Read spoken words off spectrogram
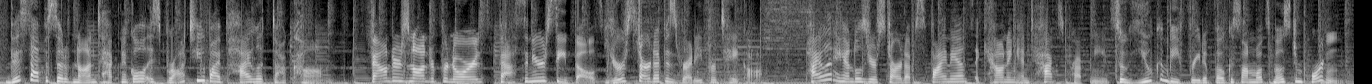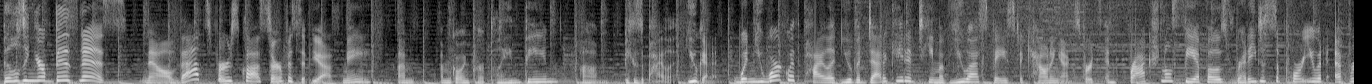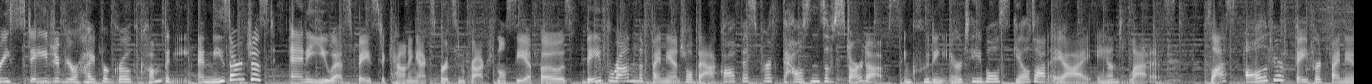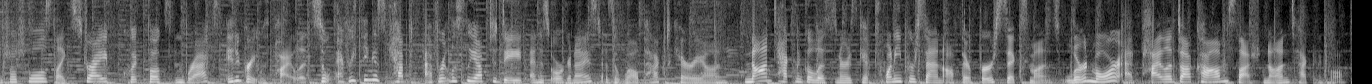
This episode of Non Technical is brought to you by Pilot.com. Founders and entrepreneurs, fasten your seatbelts. Your startup is ready for takeoff. Pilot handles your startup's finance, accounting, and tax prep needs so you can be free to focus on what's most important building your business. Now, that's first class service if you ask me. I'm, I'm going for a plane theme um, because of Pilot. You get it. When you work with Pilot, you have a dedicated team of US based accounting experts and fractional CFOs ready to support you at every stage of your hypergrowth company. And these aren't just any US based accounting experts and fractional CFOs, they've run the financial back office for thousands of startups, including Airtable, Scale.ai, and Lattice. Plus, all of your favorite financial tools like Stripe, QuickBooks, and Brex integrate with Pilot, so everything is kept effortlessly up to date and is organized as a well packed carry on. Non technical listeners get 20% off their first six months. Learn more at pilot.com slash non technical.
